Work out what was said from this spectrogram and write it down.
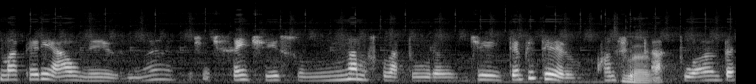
material mesmo, né? A gente sente isso na musculatura de tempo inteiro, quando claro. você está atuando.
